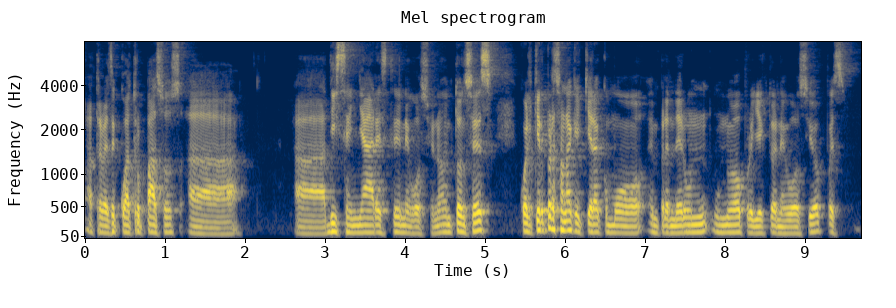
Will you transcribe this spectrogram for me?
a través de cuatro pasos a, diseñar este negocio, ¿no? Entonces, cualquier persona que quiera como emprender un, nuevo proyecto de negocio, pues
